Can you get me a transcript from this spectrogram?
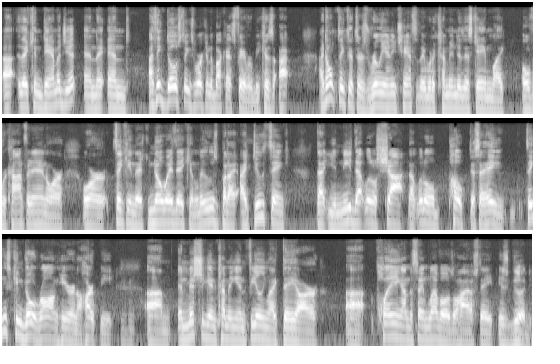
uh, they can damage it, and they, and I think those things work in the Buckeyes' favor because I I don't think that there's really any chance that they would have come into this game like overconfident or or thinking there's no way they can lose. But I, I do think that you need that little shot, that little poke to say, hey, things can go wrong here in a heartbeat. Um, and Michigan coming in feeling like they are uh, playing on the same level as Ohio State is good.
